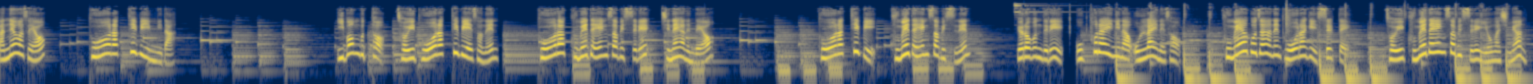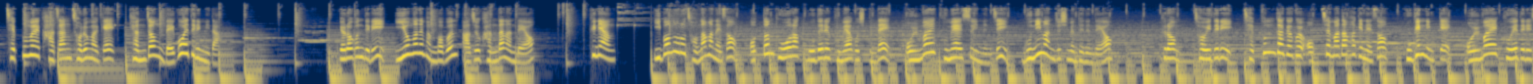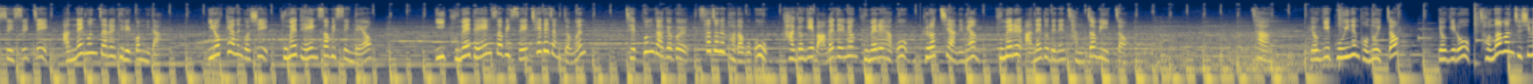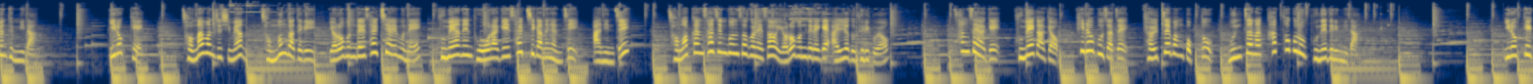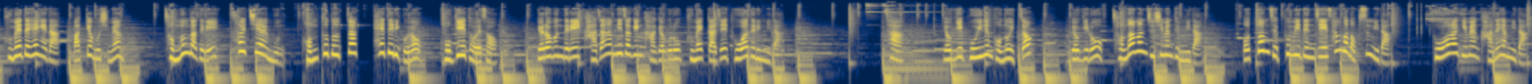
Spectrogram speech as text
안녕하세요. 도어락TV입니다. 이번부터 저희 도어락TV에서는 도어락 구매 대행 서비스를 진행하는데요. 도어락TV 구매 대행 서비스는 여러분들이 오프라인이나 온라인에서 구매하고자 하는 도어락이 있을 때 저희 구매 대행 서비스를 이용하시면 제품을 가장 저렴하게 견적 내고해드립니다. 여러분들이 이용하는 방법은 아주 간단한데요. 그냥 이 번호로 전화만 해서 어떤 도어락 모델을 구매하고 싶은데 얼마에 구매할 수 있는지 문의만 주시면 되는데요. 그럼 저희들이 제품 가격을 업체마다 확인해서 고객님께 얼마에 구해드릴 수 있을지 안내 문자를 드릴 겁니다. 이렇게 하는 것이 구매 대행 서비스인데요. 이 구매 대행 서비스의 최대 장점은 제품 가격을 사전에 받아보고 가격이 마음에 들면 구매를 하고 그렇지 않으면 구매를 안 해도 되는 장점이 있죠. 자, 여기 보이는 번호 있죠? 여기로 전화만 주시면 됩니다. 이렇게 전화만 주시면 전문가들이 여러분들 설치 할 문에 구매하는 도어락이 설치 가능한지 아닌지 정확한 사진 분석을 해서 여러분들에게 알려도 드리고요. 상세하게 구매 가격, 필요 부자재, 결제 방법도 문자나 카톡으로 보내드립니다. 이렇게 구매 대행에다 맡겨보시면 전문가들이 설치할 문, 검토도 쫙 해드리고요. 거기에 더해서 여러분들이 가장 합리적인 가격으로 구매까지 도와드립니다. 자, 여기 보이는 번호 있죠? 여기로 전화만 주시면 됩니다. 어떤 제품이든지 상관없습니다. 도어락이면 가능합니다.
